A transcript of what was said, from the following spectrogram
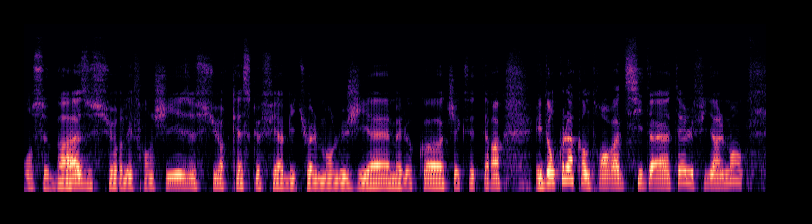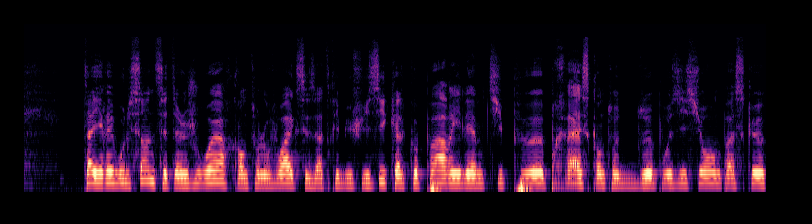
on se base sur les franchises, sur qu'est-ce que fait habituellement le JM et le coach, etc. Et donc là, quand on regarde Seattle, finalement. Tyree Wilson, c'est un joueur, quand on le voit avec ses attributs physiques, quelque part, il est un petit peu presque entre deux positions parce que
